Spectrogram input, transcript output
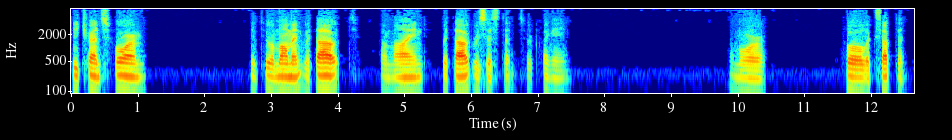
be transformed into a moment without a mind, without resistance or clinging, a more full acceptance?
